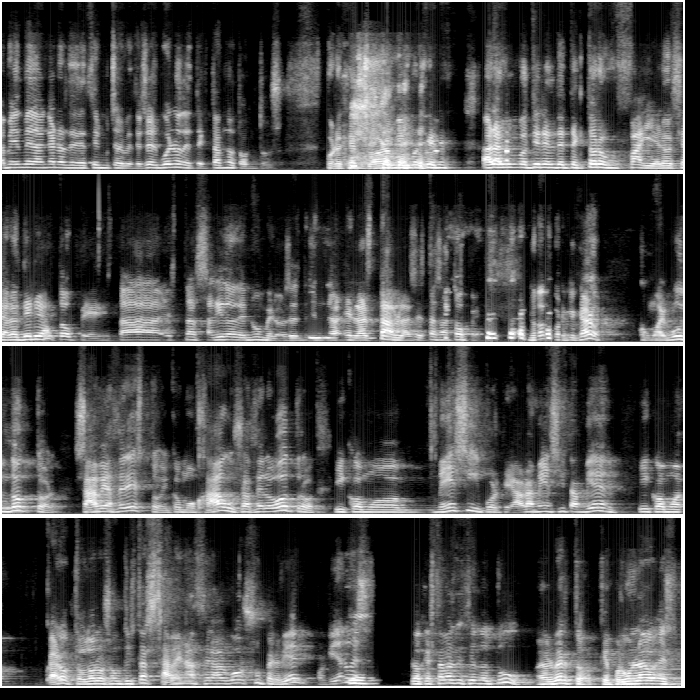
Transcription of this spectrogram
a mí me dan ganas de decir muchas veces, es bueno detectando tontos. Por ejemplo, ahora mismo tiene, ahora mismo tiene el detector on fire, o sea, lo tiene a tope, está, está salido de números, en, las tablas estás a tope. ¿no? Porque claro, como el Boot Doctor sabe hacer esto, y como House hace lo otro, y como Messi, porque ahora Messi también, y como, claro, todos los autistas saben hacer algo súper bien, porque ya no es lo que estabas diciendo tú, Alberto, que por un lado es,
